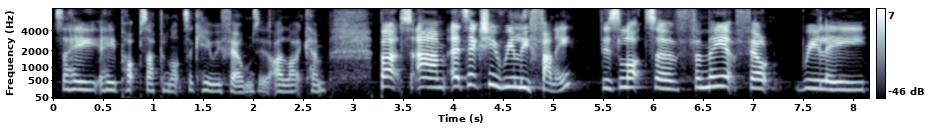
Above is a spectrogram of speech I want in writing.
So he he pops up in lots of Kiwi films. I like him, but um, it's actually really funny. There's lots of for me. It felt really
